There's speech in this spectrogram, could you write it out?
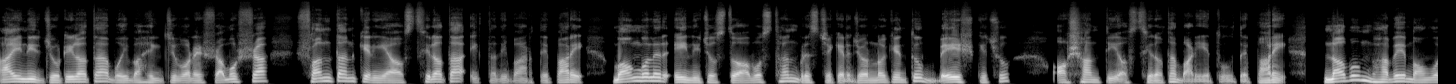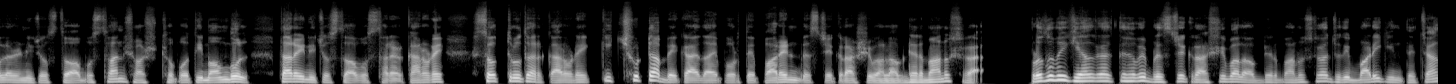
আইনি জটিলতা, বৈবাহিক জীবনের সমস্যা, সন্তানকে নিয়ে অস্থিরতা ইত্যাদি বাড়তে পারে। মঙ্গলের এই নিচস্থ অবস্থান বৃশ্চিকের জন্য কিন্তু বেশ কিছু অশান্তি, অস্থিরতা বাড়িয়ে তুলতে পারে। নবম ভাবে মঙ্গলের নিচস্থ অবস্থান, ষষ্ঠপতি মঙ্গল তার এই নিচস্থ অবস্থানের কারণে শত্রুতার কারণে কিছুটা বেকায়দায় পড়তে পারেন বৃশ্চিক রাশি বা লগ্নের মানুষরা। প্রথমেই খেয়াল রাখতে হবে বৃশ্চিক রাশি বা লগ্নের মানুষরা যদি বাড়ি কিনতে চান,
